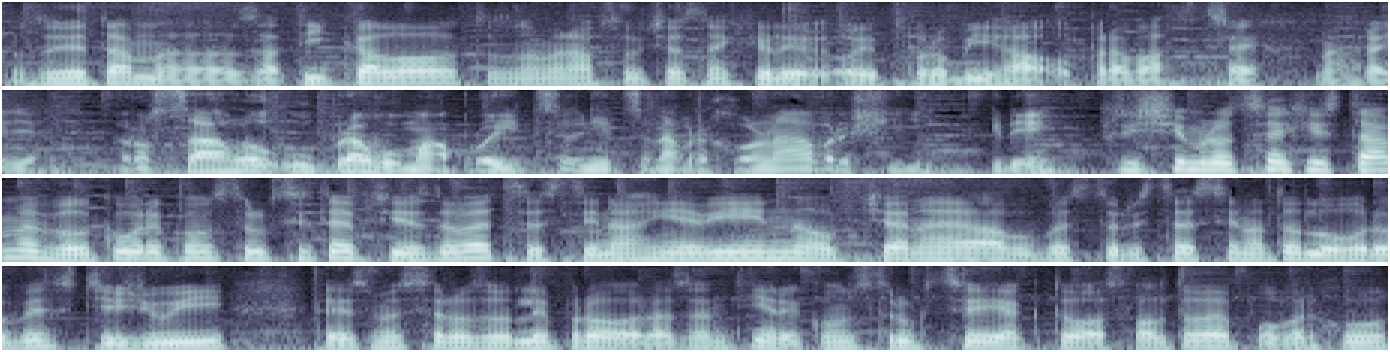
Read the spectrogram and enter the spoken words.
protože tam eh, zatýkalo, to znamená v současné chvíli probíhá oprava střech na hradě. Rozsáhlou úpravu má projít silnice na na vrchol návrší. Kdy? V příštím roce chystáme velkou rekonstrukci té příjezdové cesty na Hněvín. Občané a vůbec turisté si na to dlouhodobě stěžují. Tady jsme se rozhodli pro razantní rekonstrukci jak to asfaltové povrchu,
